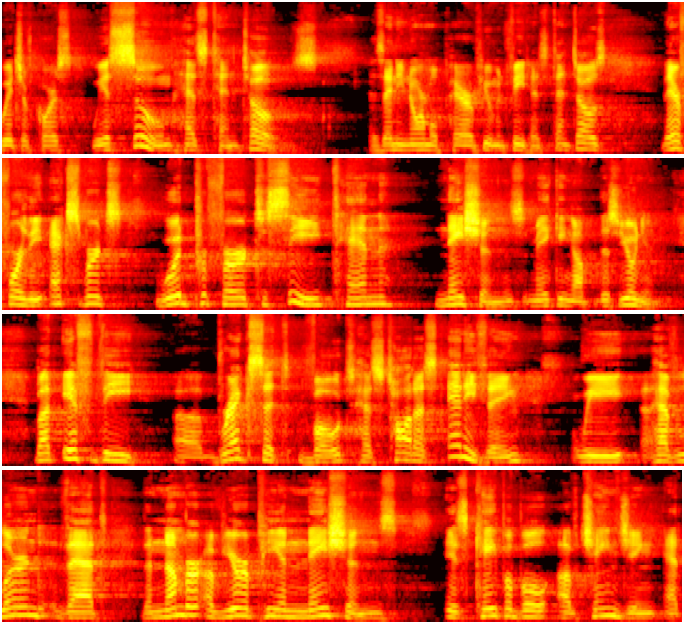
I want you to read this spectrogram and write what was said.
which, of course, we assume has 10 toes, as any normal pair of human feet has 10 toes. Therefore, the experts would prefer to see 10 nations making up this union. But if the uh, Brexit vote has taught us anything, we have learned that the number of European nations is capable of changing at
